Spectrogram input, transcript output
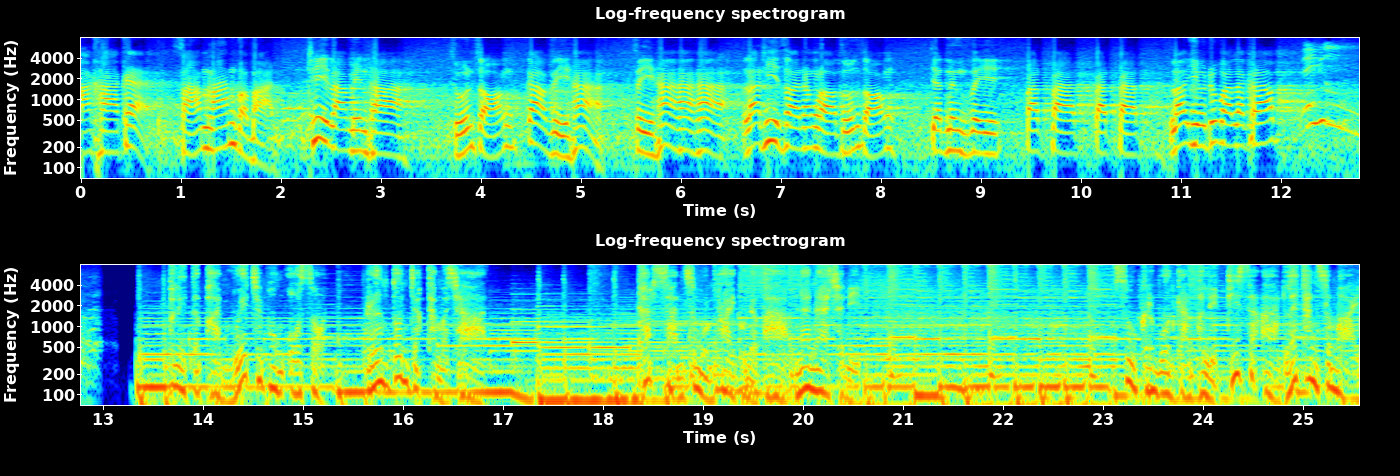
ราคาแค่ 3 ล้านกว่าบาท ที่รามอินทรา02 945 4555 และที่ซอยทองหล่อ 02 714 8888 เราอยู่ทุกวันแล้วครับผลิตภัณฑ์ เวชพงศ์โอสถ เริ่มต้นจากธรรมชาติ คัดสรรสมุนไพรคุณภาพนานาชนิด สู่กระบวนการผลิตที่สะอาดและทันสมัย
